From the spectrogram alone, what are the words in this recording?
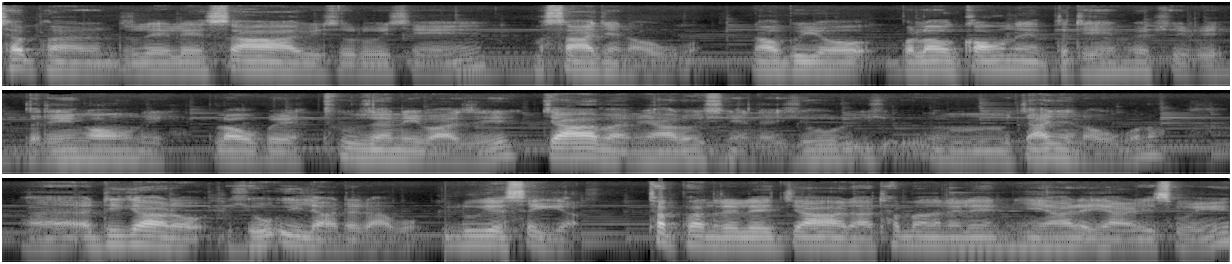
ထပ်ဖန်တလဲလဲစားရပြီဆိုလို့ရှိရင်မစားကြတော့ဘူးပေါ့ နောက်ပြီးတော့ဘလောက်ကောင်းတဲ့သတင်းပဲဖြစ်ဖြစ်သတင်းကောင်းတွေဘလောက်ပဲထူးဆန်းနေပါစေကြားပံများလို့ရှိရင်လည်းရိုးမကြားကြတော့ဘူးပေါ့နော်အဲအဓိကတော့ရိုးအီလာတတ်တာပေါ့လူရဲ့စိတ်ကထပ်ဖန်တယ်လဲကြားရတာထပ်ဖန်တယ်လဲမြင်ရတဲ့အရာတွေဆိုရင်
